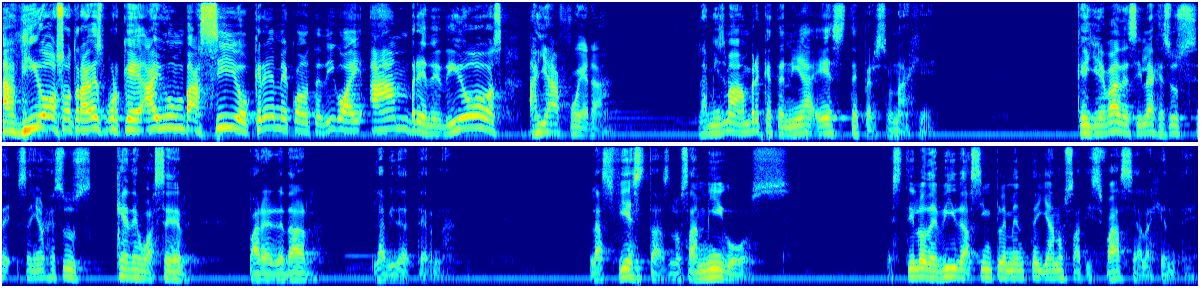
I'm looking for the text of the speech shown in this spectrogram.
a Dios otra vez porque hay un vacío, créeme cuando te digo hay hambre de Dios allá afuera. La misma hambre que tenía este personaje. Que lleva a decirle a Jesús, Señor Jesús, ¿qué debo hacer para heredar la vida eterna? Las fiestas, los amigos, estilo de vida simplemente ya no satisface a la gente.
